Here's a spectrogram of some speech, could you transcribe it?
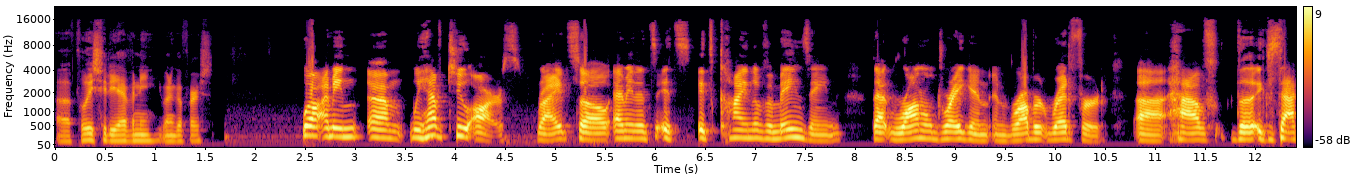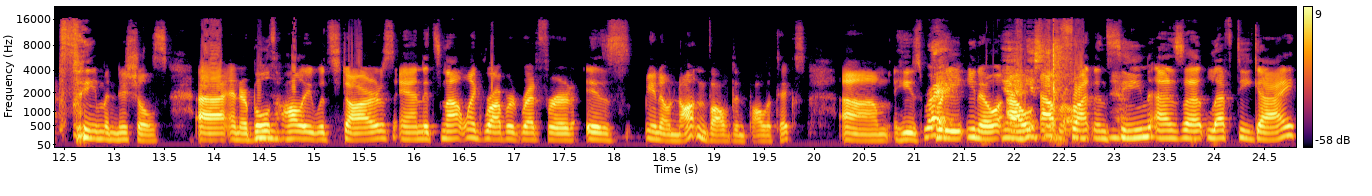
Uh, Felicia, do you have any? You want to go first? Well, I mean, um, we have two R's, right? So, I mean, it's it's it's kind of amazing that Ronald Reagan and Robert Redford uh, have the exact same initials uh, and are both mm-hmm. Hollywood stars. And it's not like Robert Redford is, you know, not involved in politics. Um, he's right. pretty, you know, yeah, out, out front and yeah. seen as a lefty guy.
